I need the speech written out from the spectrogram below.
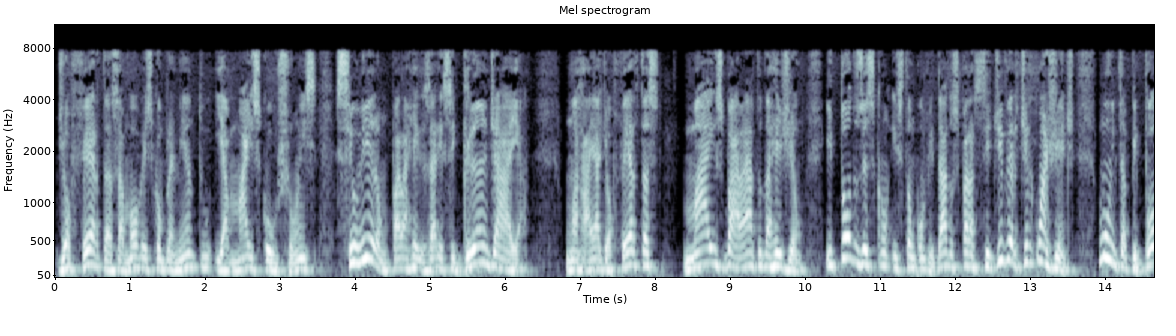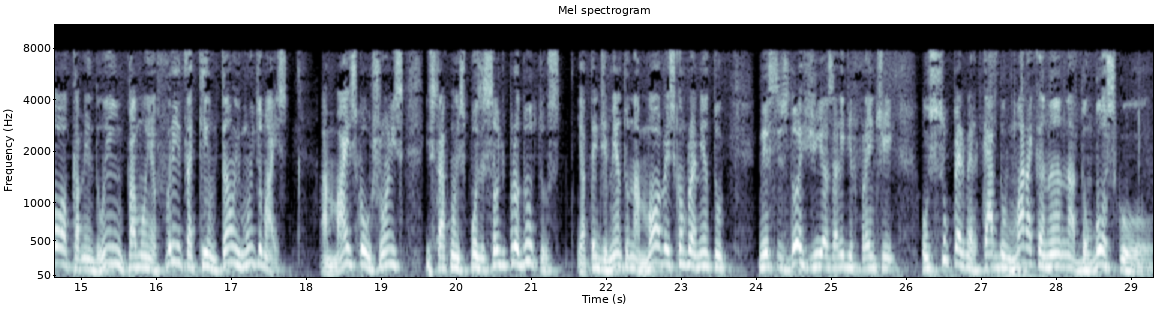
de ofertas. A Móveis Complemento e a Mais Colchões se uniram para realizar esse grande arraiá. Um arraiá de ofertas mais barato da região. E todos estão convidados para se divertir com a gente. Muita pipoca, amendoim, pamonha frita, quentão e muito mais. A Mais Colchões está com exposição de produtos e atendimento na Móveis Complemento nesses dois dias ali de frente o supermercado Maracanã na Dom Bosco.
